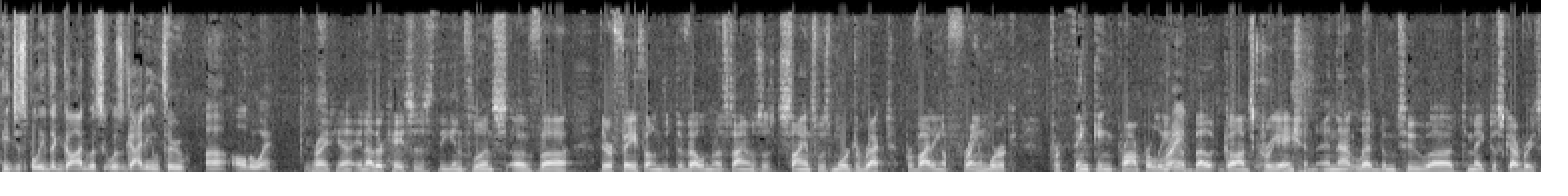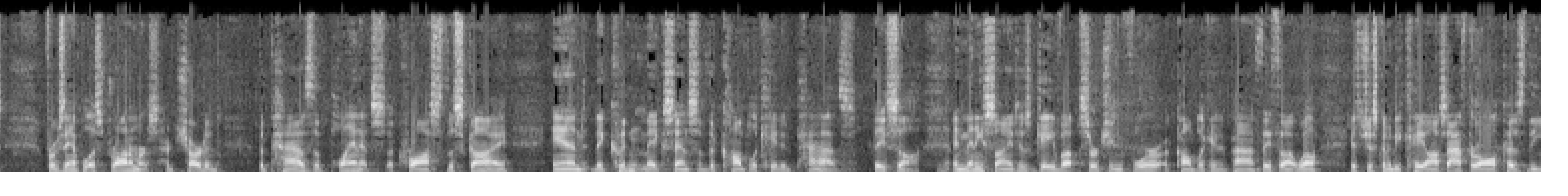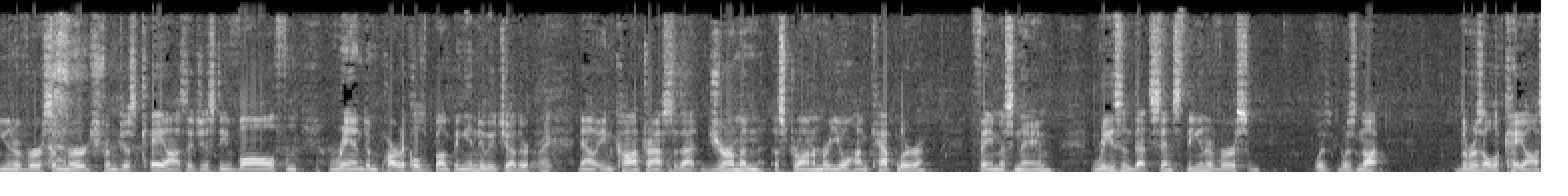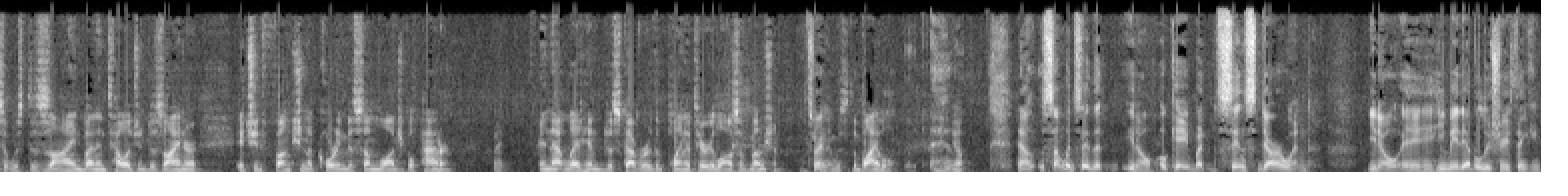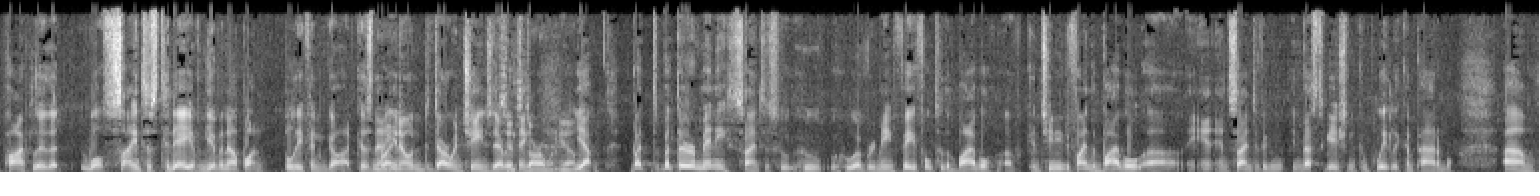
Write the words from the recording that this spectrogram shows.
he just believed that God was, was guiding him through uh, all the way. Right, yeah. In other cases, the influence of uh, their faith on the development of science was, science was more direct, providing a framework for thinking properly Right. about God's creation, and that led them to, uh, to make discoveries. For example, astronomers had charted the paths of planets across the sky, and they couldn't make sense of the complicated paths they saw. And many scientists gave up searching for a complicated path. They thought, well, it's just going to be chaos after all because the universe emerged from just chaos. It just evolved from random particles bumping into each other. Right. Now, in contrast to that, German astronomer Johann Kepler, famous name, reasoned that since the universe was, was not the result of chaos, it was designed by an intelligent designer, it should function according to some logical pattern. Right. And that led him to discover the planetary laws of motion. That's right. And it was the Bible. Yep. Now, some would say that, you know, okay, but since Darwin, you know, he made evolutionary thinking popular, that, well, scientists today have given up on belief in God because now, Right. you know, Darwin changed everything. Since Darwin, yeah. Yeah. But, but there are many scientists who, who, who have remained faithful to the Bible, have continued to find the Bible uh, and, and scientific investigation completely compatible. Um,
